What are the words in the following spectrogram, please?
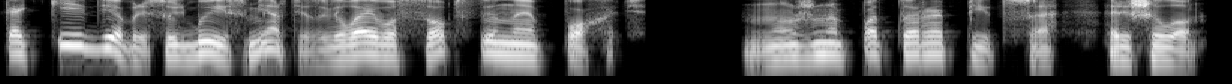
какие дебри судьбы и смерти завела его собственная похоть. «Нужно поторопиться», — решил он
